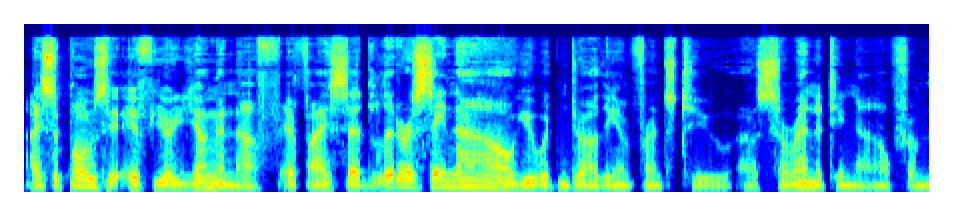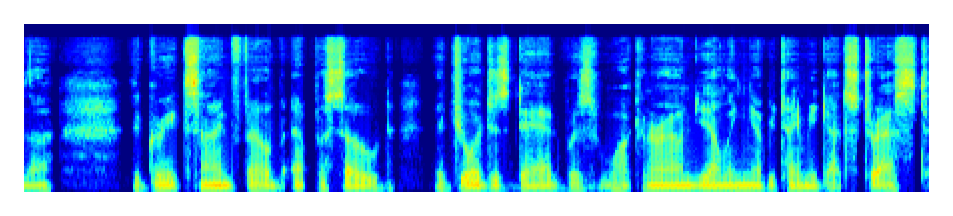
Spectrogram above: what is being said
I suppose if you're young enough, if I said literacy now, you wouldn't draw the inference to uh, serenity now from the the great Seinfeld episode that George's dad was walking around yelling every time he got stressed.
